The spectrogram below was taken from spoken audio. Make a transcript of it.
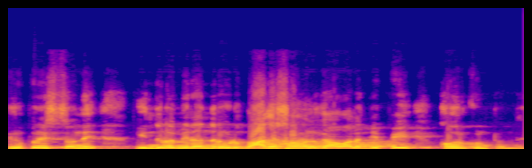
పిలుపునిస్తుంది. ఇందులో మీరందరూ కూడా భాగస్వాములు కావాలని చెప్పి కోరుకుంటుంది.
